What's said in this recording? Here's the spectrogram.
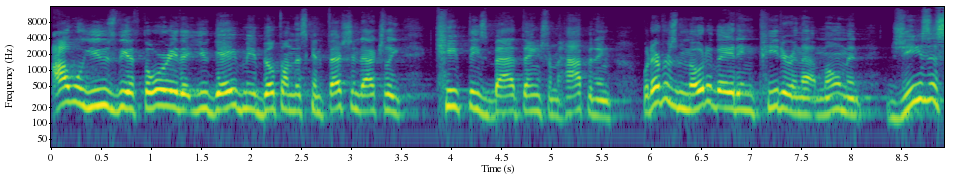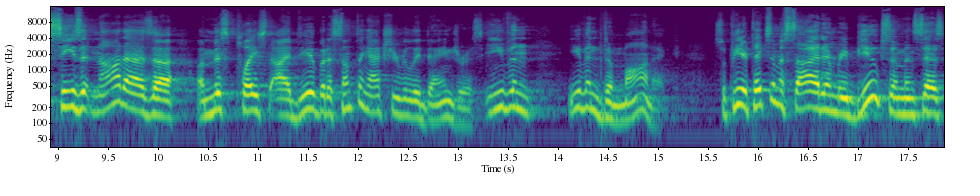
I will use the authority that you gave me built on this confession to actually keep these bad things from happening. Whatever's motivating Peter in that moment, Jesus sees it not as a, a misplaced idea, but as something actually really dangerous, even, even demonic. So Peter takes him aside and rebukes him and says,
